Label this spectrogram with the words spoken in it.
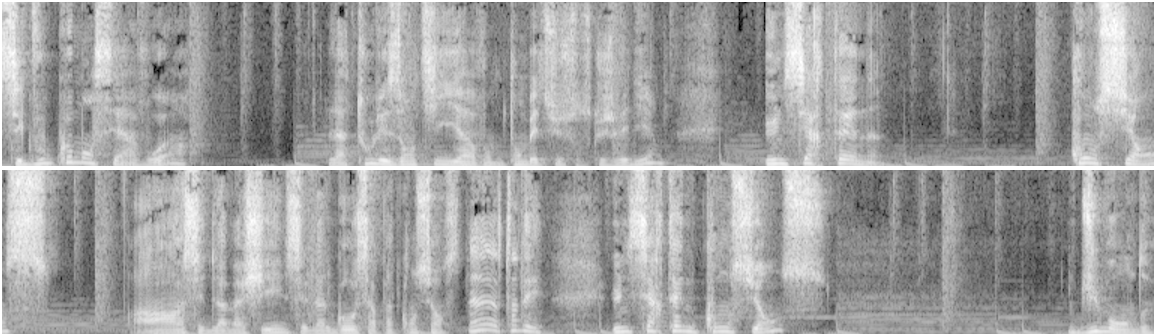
c'est que vous commencez à voir, là tous les anti-IA vont me tomber dessus sur ce que je vais dire, une certaine conscience. Ah, c'est de la machine, c'est de l'algo, ça n'a pas de conscience. Attendez, une certaine conscience du monde.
